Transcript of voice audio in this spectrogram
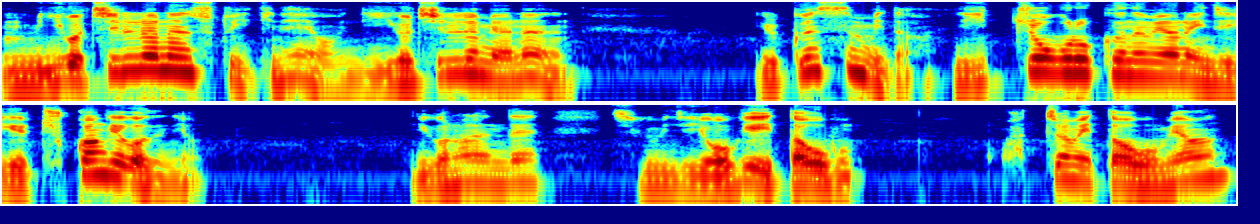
음, 이걸 찌르는 수도 있긴 해요. 근데 이걸 찌르면은 이걸 끊습니다. 이쪽으로 끊으면은 이제 이게 축관계거든요. 이걸 하는데 지금 이제 여기에 있다고 보, 화점에 있다고 보면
